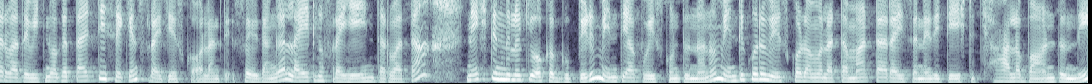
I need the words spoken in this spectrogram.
తర్వాత వీటిని ఒక థర్టీ సెకండ్స్ ఫ్రై చేసుకోవాలంతే. సో ఈ విధంగా లైట్గా ఫ్రై అయిన తర్వాత నెక్స్ట్ ఇందులోకి ఒక గుప్పెడు మెంతి ఆకు వేసుకుంటున్నాను. మెంతి కూర వేసుకోవడం వల్ల టమాటా రైస్ అనేది టేస్ట్ చాలా బాగుంటుంది.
